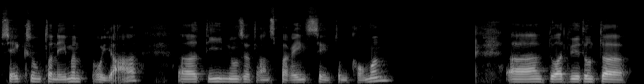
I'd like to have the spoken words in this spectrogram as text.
sechs Unternehmen pro Jahr, äh, die in unser Transparenzzentrum kommen. Äh, dort wird unter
